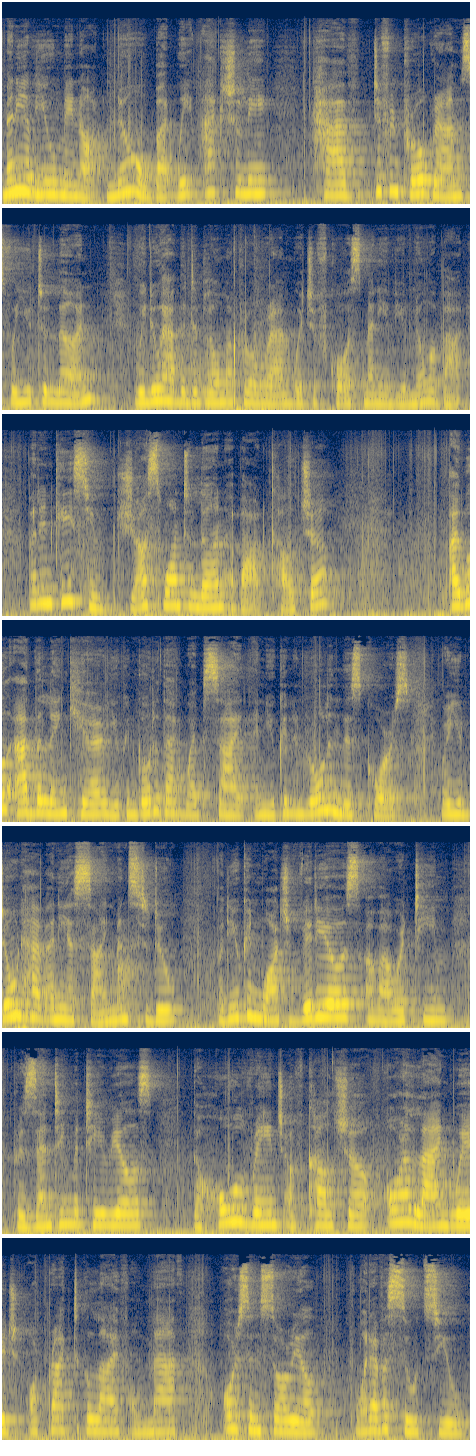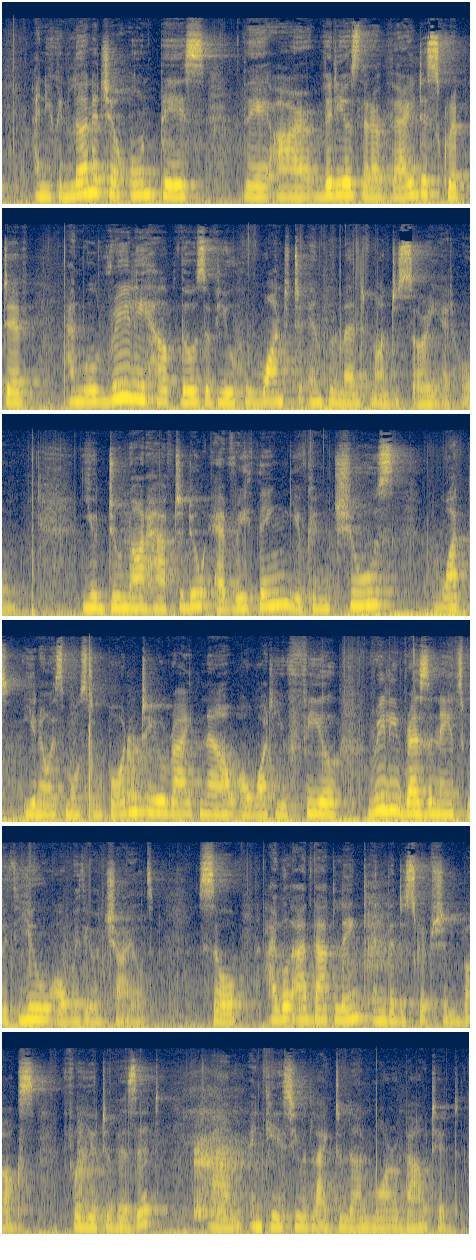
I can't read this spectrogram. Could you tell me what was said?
Many of you may not know, but we actually have different programs for you to learn. We do have the diploma program, which of course many of you know about. But in case you just want to learn about culture, I will add the link here. You can go to that website and you can enroll in this course where you don't have any assignments to do, but you can watch videos of our team presenting materials, the whole range of culture or language or practical life or math or sensorial, whatever suits you. And you can learn at your own pace. They are videos that are very descriptive and will really help those of you who want to implement Montessori at home. You do not have to do everything. You can choose what you know is most important to you right now or what you feel really resonates with you or with your child. So I will add that link in the description box for you to visit um, in case you would like to learn more about it.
